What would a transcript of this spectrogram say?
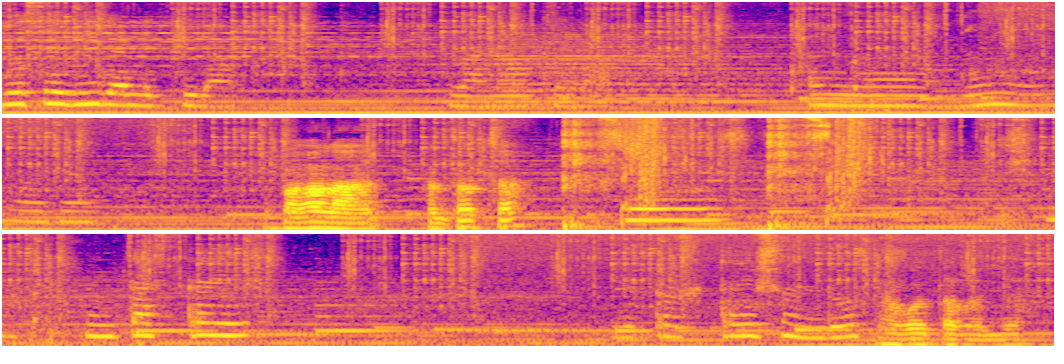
Una. Doce vidas le he tirado. La Ay, no, no, no, apagado la antorcha. Seis. Juntas tres. Y otros tres son dos. Me ha vuelto a prender.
